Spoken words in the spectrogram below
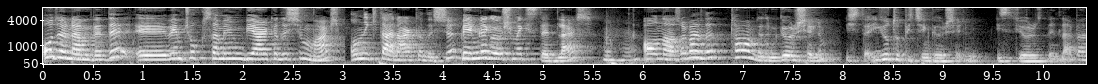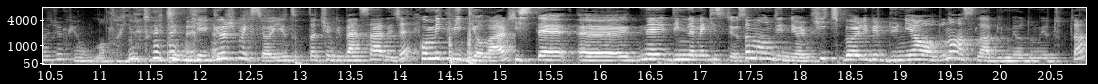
O dönemde de e, benim çok samimi bir arkadaşım var. Onun iki tane arkadaşı benimle görüşmek istediler. Ondan sonra ben de tamam dedim görüşelim. İşte YouTube için görüşelim istiyoruz dediler. Ben de diyorum ki Allah Allah YouTube için diye görüşmek istiyor. YouTube'da çünkü ben sadece komik videolar işte e, ne dinlemek istiyorsam onu dinliyorum. Hiç böyle bir dünya olduğunu asla bilmiyordum YouTube'da.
